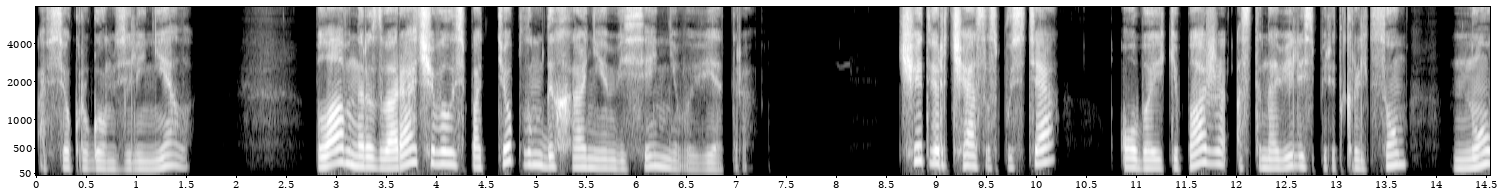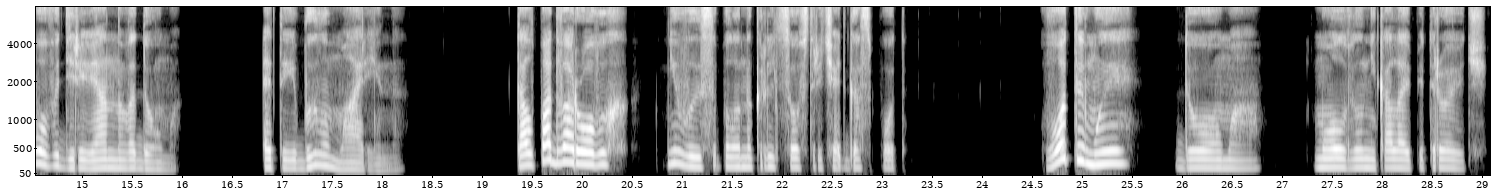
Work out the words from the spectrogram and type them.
А все кругом зеленело, плавно разворачивалось под теплым дыханием весеннего ветра. Четверть часа спустя оба экипажа остановились перед крыльцом нового деревянного дома. Это и было Марьино. Толпа дворовых не высыпала на крыльцо встречать господ. «Вот и мы дома», — молвил Николай Петрович.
